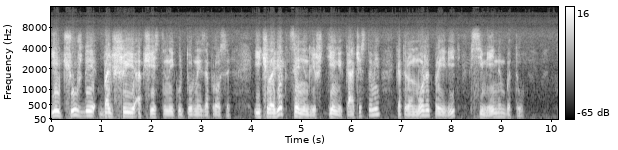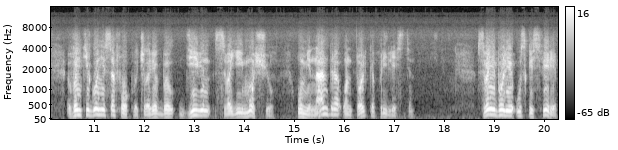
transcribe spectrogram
им чужды большие общественные и культурные запросы, и человек ценен лишь теми качествами, которые он может проявить в семейном быту. В Антигоне Софокла человек был дивен своей мощью, у Минандра он только прелестен. В своей более узкой сфере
